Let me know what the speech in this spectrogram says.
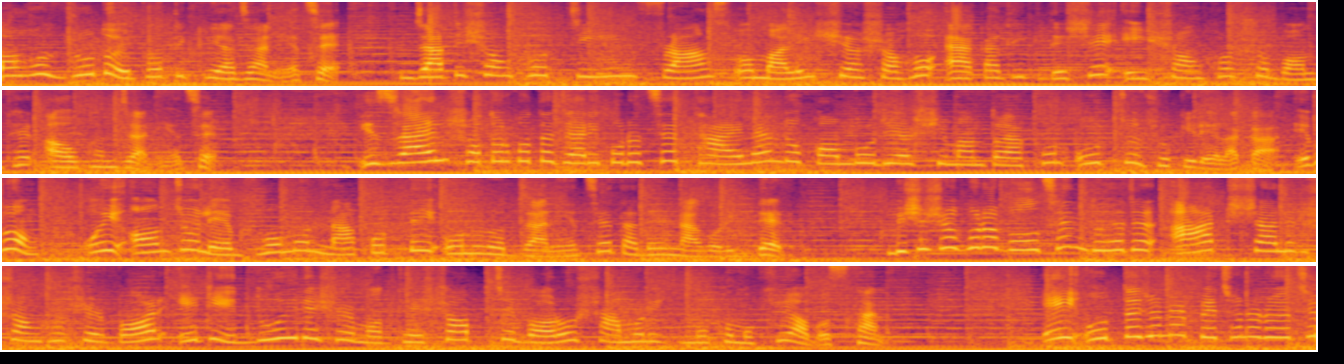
মহল দ্রুতই প্রতিক্রিয়া জানিয়েছে। জাতিসংঘ, চীন, ফ্রান্স ও মালয়েশিয়া সহ একাধিক দেশে এই সংঘর্ষ বন্ধের আহ্বান জানিয়েছে। ইসরায়েল সতর্কতা জারি করেছে থাইল্যান্ড ও কম্বোডিয়ার সীমান্ত এখন উচ্চ ঝুঁকির এলাকা এবং ওই অঞ্চলে ভ্রমণ না করতেই অনুরোধ জানিয়েছে তাদের নাগরিকদের। বিশেষজ্ঞরা বলছেন দু হাজার আট সালের সংঘর্ষের পর এটি দুই দেশের মধ্যে সবচেয়ে বড় সামরিক মুখোমুখি অবস্থান। এই উত্তেজনার পেছনে রয়েছে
